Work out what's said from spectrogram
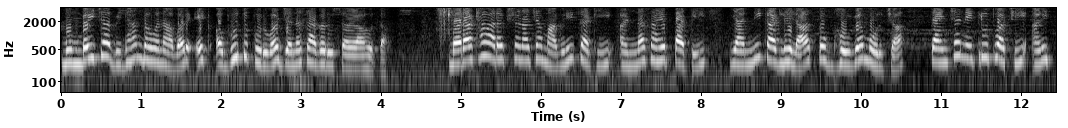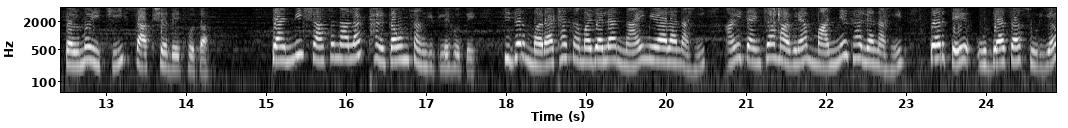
मुंबईच्या विधान भवनावर एक अभूतपूर्व जनसागर उसळला होता. मराठा आरक्षणाच्या मागणीसाठी अण्णासाहेब पाटील यांनी काढलेला तो भव्य मोर्चा त्यांच्या नेतृत्वाची आणि तळमळीची साक्ष देत होता. त्यांनी शासनाला ठणकावून सांगितले होते की जर मराठा समाजाला न्याय मिळाला नाही आणि त्यांच्या मागण्या मान्य झाल्या नाहीत तर ते उद्याचा सूर्य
